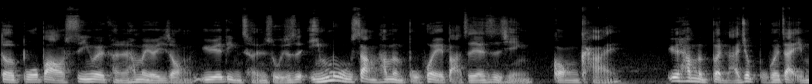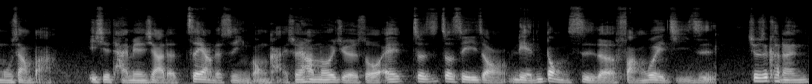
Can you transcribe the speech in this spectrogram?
的播报，是因为可能他们有一种约定成熟，就是荧幕上他们不会把这件事情公开，因为他们本来就不会在荧幕上把一些台面下的这样的事情公开，所以他们会觉得说，哎，这这是一种联动式的防卫机制，就是可能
